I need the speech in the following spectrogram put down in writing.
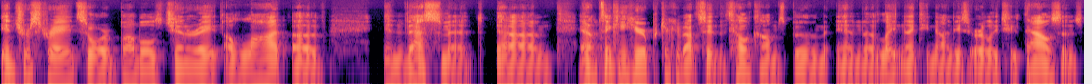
interest rates or bubbles generate a lot of investment. Um, and I'm thinking here particularly about, say, the telecoms boom in the late 1990s, early 2000s.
